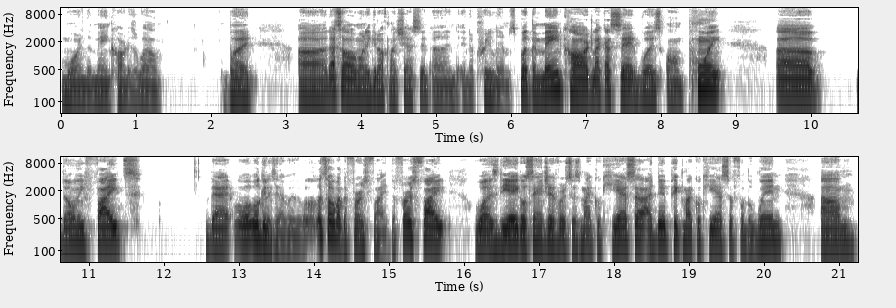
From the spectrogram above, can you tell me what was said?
more in the main card as well. But uh, that's all I want to get off my chest in, uh, in, in, the prelims. But the main card, like I said, was on point. Uh, the only fight that well, we'll get into that. Let's talk about the first fight. The first fight was Diego Sanchez versus Michael Chiesa. I did pick Michael Chiesa for the win. Um,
